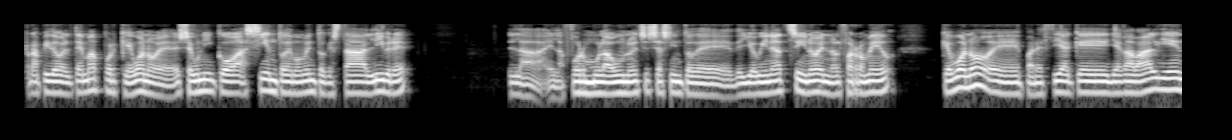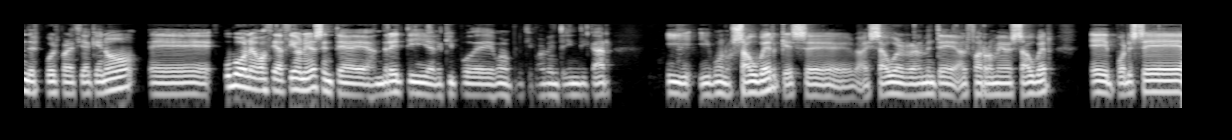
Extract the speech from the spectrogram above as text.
rápido el tema, porque bueno, ese único asiento de momento que está libre en la Fórmula 1 es ese asiento de, de Giovinazzi, ¿no? En Alfa Romeo, que bueno, eh, parecía que llegaba alguien, después parecía que no. Eh, hubo negociaciones entre Andretti y el equipo de, bueno, principalmente IndyCar y, bueno, Sauber, que es eh, Sauber, realmente Alfa Romeo es Sauber, por ese,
